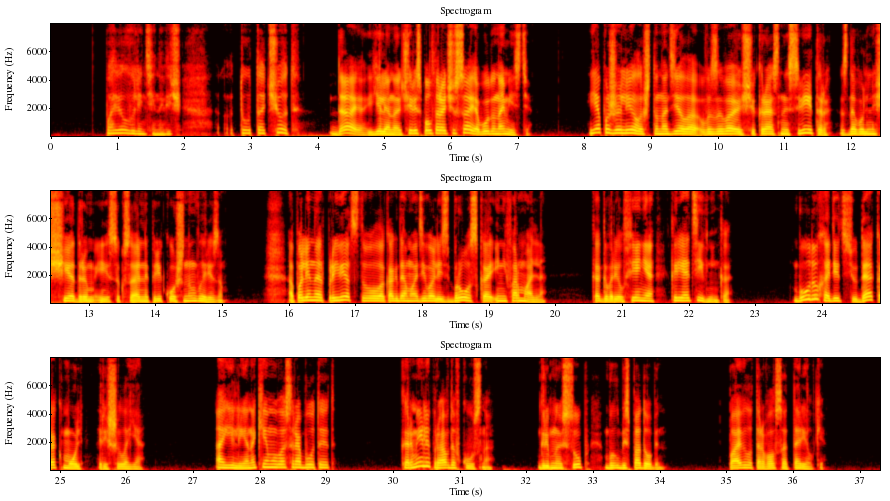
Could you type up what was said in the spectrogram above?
Павел Валентинович, тут отчет. Да, Елена, через полтора часа я буду на месте. Я пожалела, что надела вызывающий красный свитер с довольно щедрым и сексуально перекошенным вырезом. Аполлинер приветствовала, когда мы одевались броско и неформально. Как говорил Феня, креативненько. «Буду ходить сюда, как моль», — решила я. «А Елена кем у вас работает?» Кормили, правда, вкусно. Грибной суп был бесподобен. Павел оторвался от тарелки.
